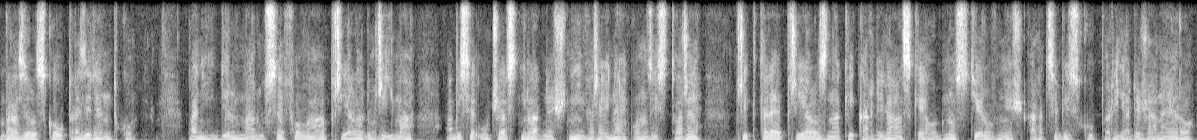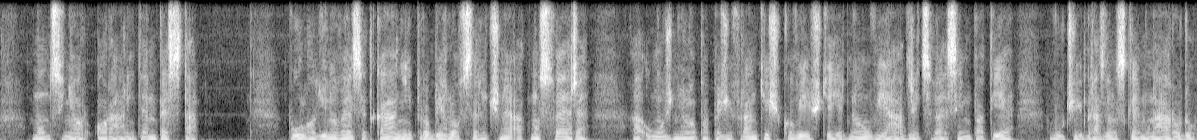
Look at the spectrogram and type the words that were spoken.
brazilskou prezidentku. Paní Dilma Rousseffová přijela do Říma, aby se účastnila dnešní veřejné konzistoře, při které přijal znaky kardinálské hodnosti rovněž arcibiskup Ria de Janeiro, monsignor Orani Tempesta. Půlhodinové setkání proběhlo v srdečné atmosféře a umožnilo papeži Františkovi ještě jednou vyjádřit své sympatie vůči brazilskému národu,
